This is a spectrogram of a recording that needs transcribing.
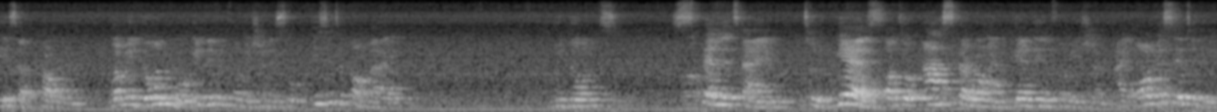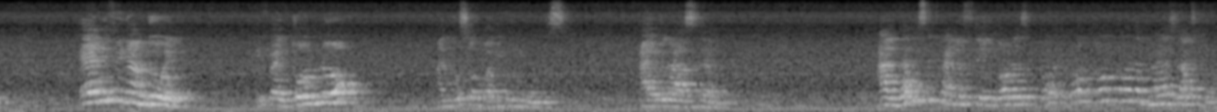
is a problem. When we don't know, even information is so easy to come by, we don't spend the time to yes or to ask around and get the information. I always say to you, anything I'm doing, if I don't know, I know somebody who knows. I will ask them. And that is the kind of thing God has God, God, God, God admires that one.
